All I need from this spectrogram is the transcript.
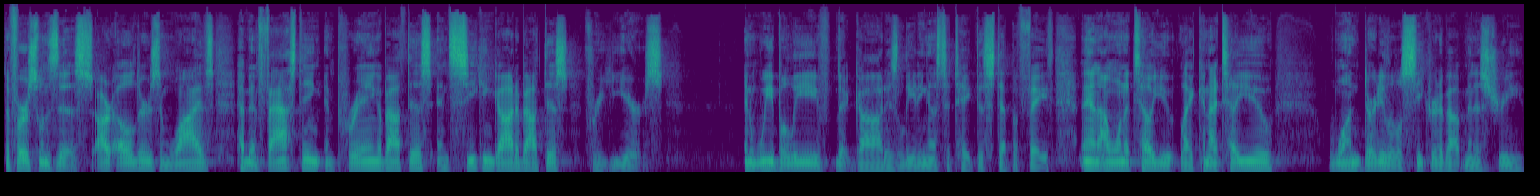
The first one's this our elders and wives have been fasting and praying about this and seeking God about this for years. And we believe that God is leading us to take this step of faith. And I want to tell you, like, can I tell you one dirty little secret about ministry?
